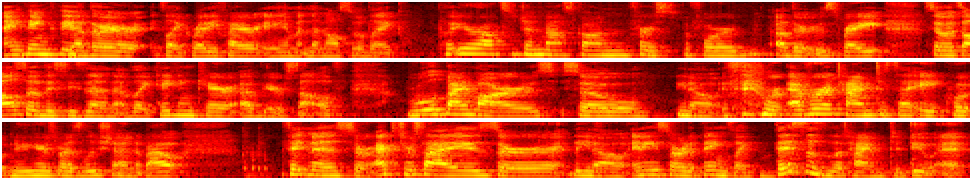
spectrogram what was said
i think the other it's like ready fire aim and then also like put your oxygen mask on first before others right? So it's also the season of like taking care of yourself. Ruled by mars so you know if there were ever a time to set a quote new year's resolution about fitness or exercise or you know any sort of things like this is the time to do it.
